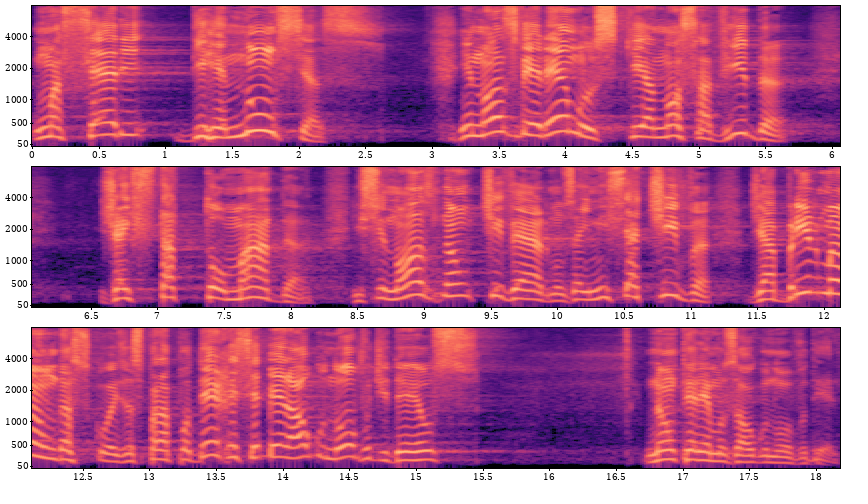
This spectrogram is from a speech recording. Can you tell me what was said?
uma série de renúncias. E nós veremos que a nossa vida já está tomada, e se nós não tivermos a iniciativa de abrir mão das coisas para poder receber algo novo de Deus, não teremos algo novo dele.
